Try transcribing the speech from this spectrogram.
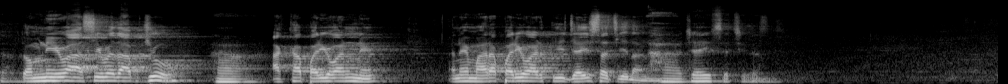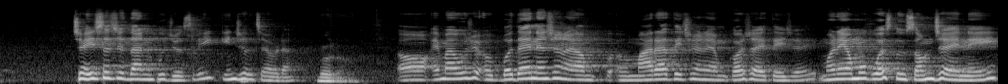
ચાલો. તો અમને એવા આશીર્વાદ આપજો. હા. આખા પરિવારને. અને મારા પરિવારથી જય સચિદાન હા જય સચિદાન જય સચિદાન પૂજ્ય શ્રી કિંજલ ચાવડા. બોલો. એમાં એવું છે બધાને છે ને આમ મારાથી છે ને એમ કશાય થઈ જાય. મને અમુક વસ્તુ સમજાય નહીં.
